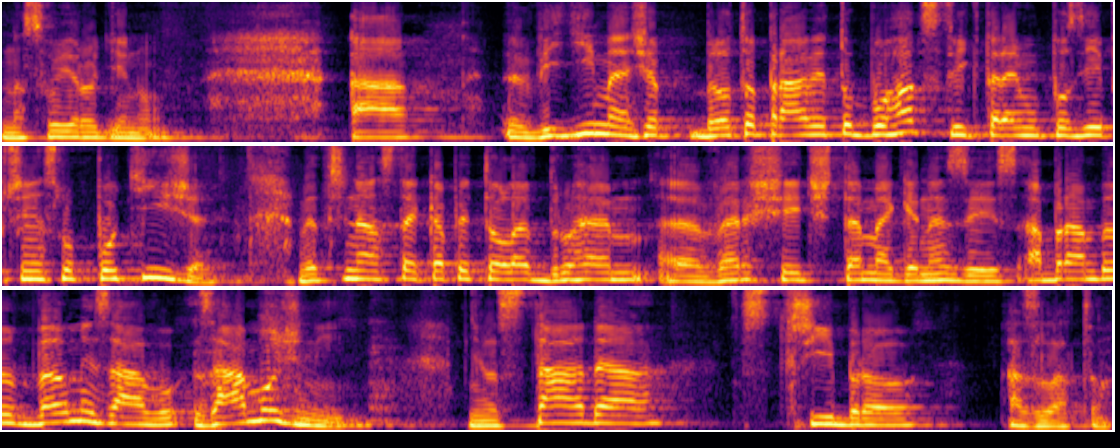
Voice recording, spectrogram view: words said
na svoji rodinu. A vidíme, že bylo to právě to bohatství, které mu později přineslo potíže. Ve 13. kapitole v druhém eh, verši čteme Genesis. Abraham byl velmi zámožný. Měl stáda, stříbro a zlato.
